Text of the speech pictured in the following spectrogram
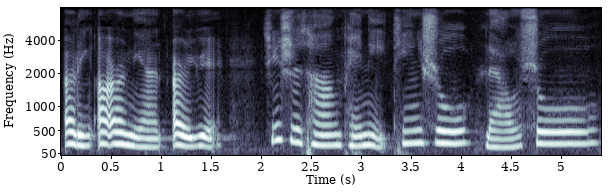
二零二二年二月。金石堂陪你听书聊书。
